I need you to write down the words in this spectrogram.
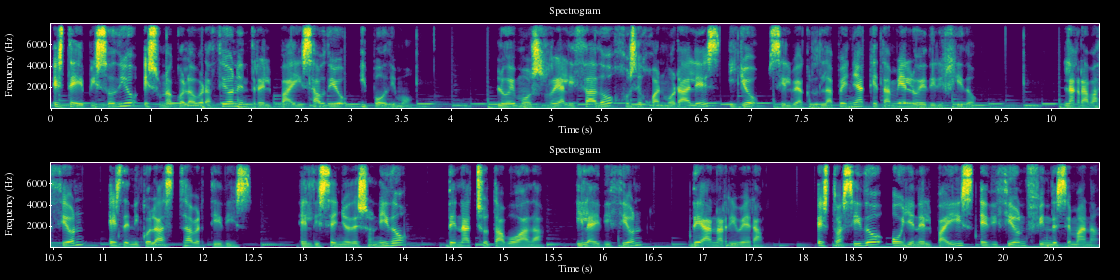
Este episodio es una colaboración entre El País Audio y Podimo. Lo hemos realizado José Juan Morales y yo, Silvia Cruz La Peña, que también lo he dirigido. La grabación es de Nicolás Chabertidis, el diseño de sonido de Nacho Taboada y la edición de Ana Rivera. Esto ha sido Hoy en el País, edición fin de semana.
